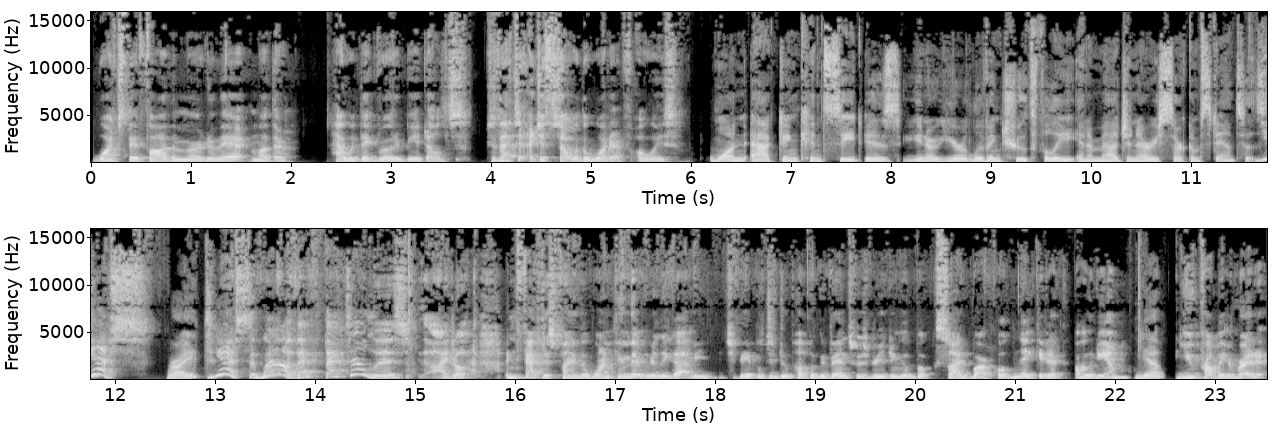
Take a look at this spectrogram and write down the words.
watch their father murder their mother? How would they grow to be adults? So that's it. I just start with a what if always. One acting conceit is, you know, you're living truthfully in imaginary circumstances. Yes right? Yes. Wow. That, that's it, Liz. I don't, in fact, it's funny. The one thing that really got me to be able to do public events was reading a book sidebar called Naked at the Podium. Yeah. You probably have read it.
